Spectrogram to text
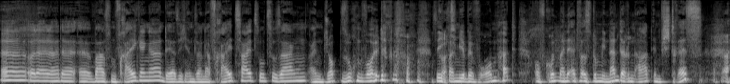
Äh, oder er, äh, war es ein Freigänger, der sich in seiner Freizeit sozusagen einen Job suchen wollte, oh sich bei mir beworben hat, aufgrund meiner etwas dominanteren Art im Stress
